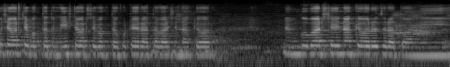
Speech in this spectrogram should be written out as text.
कशावरचे बघता तुम्ही? इष्टावरचे बघता? कुठे राहता? बारशे नाक्यावर? नेमकं बारशे नाक्यावरच राहतो आम्ही.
